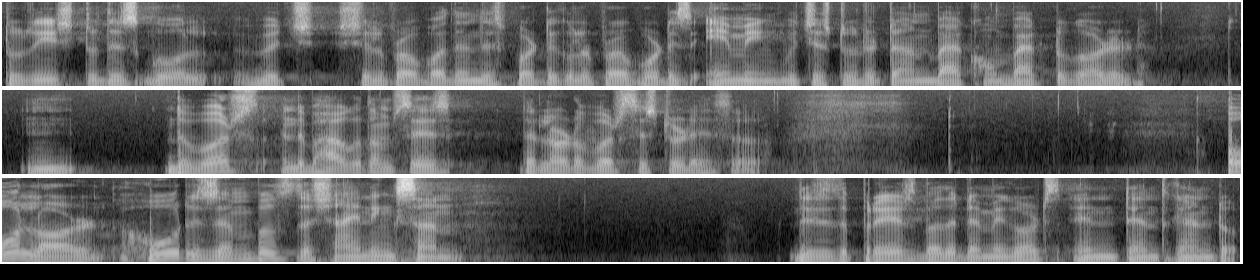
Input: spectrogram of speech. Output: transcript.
to reach to this goal, which Srila Prabhupada in this particular purport is aiming, which is to return back home, back to Godhead. The verse in the Bhagavatam says, there are a lot of verses today, so. O Lord, who resembles the shining sun. This is the prayers by the demigods in 10th canto.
